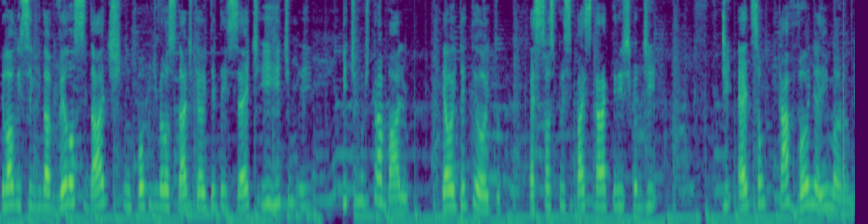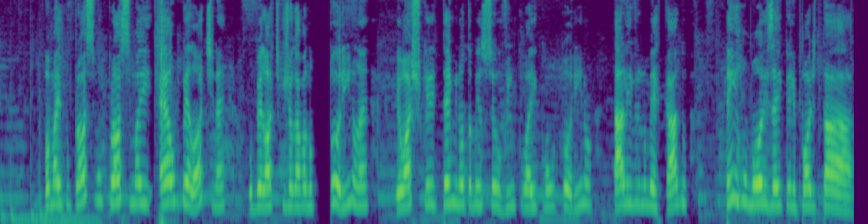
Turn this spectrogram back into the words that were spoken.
E logo em seguida velocidade, um pouco de velocidade, que é 87, e ritmo, e ritmo de trabalho, que é 88. Essas são as principais características de, de Edson Cavani aí, mano. Vamos aí pro próximo. O próximo aí é o Belotti, né? O Belotti que jogava no Torino, né? Eu acho que ele terminou também o seu vínculo aí com o Torino. Tá livre no mercado. Tem rumores aí que ele pode tá,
